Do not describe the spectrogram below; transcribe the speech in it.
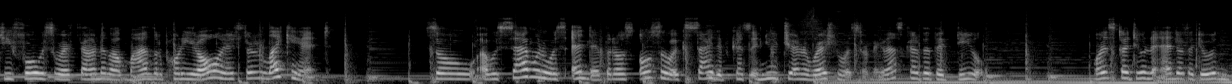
G4 was where I found about My Little Pony at all and I started liking it. So I was sad when it was ended, but I was also excited because a new generation was starting. That's kind of a big deal. When it's doing the end, they're doing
